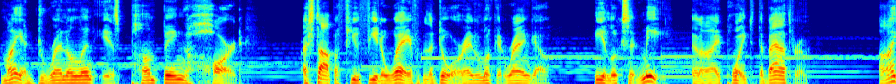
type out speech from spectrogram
My adrenaline is pumping hard. I stop a few feet away from the door and look at Rango. He looks at me, and I point to the bathroom. I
